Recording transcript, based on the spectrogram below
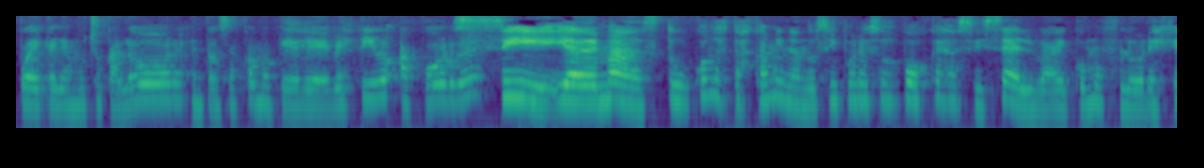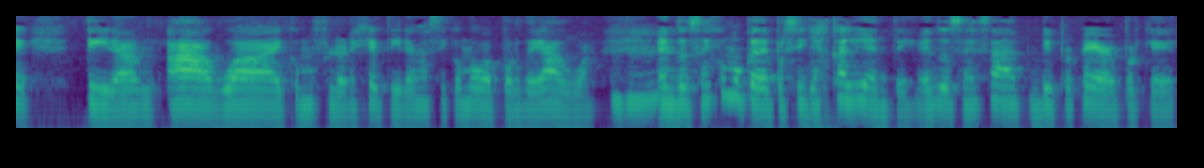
puede que haya mucho calor, entonces como que de vestido acorde. Sí, y además tú cuando estás caminando así por esos bosques así selva, hay como flores que tiran agua, hay como flores que tiran así como vapor de agua. Entonces como que de por sí ya es caliente, entonces ah, be prepared porque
